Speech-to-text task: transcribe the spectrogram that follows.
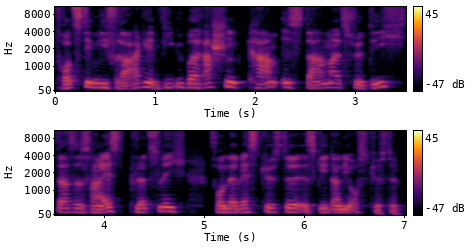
Trotzdem die Frage, wie überraschend kam es damals für dich, dass es heißt, plötzlich von der Westküste, es geht an die Ostküste?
